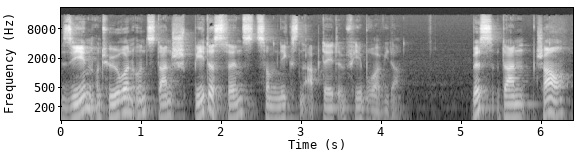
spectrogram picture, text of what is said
sehen und hören uns dann spätestens zum nächsten Update im Februar wieder. Bis dann, ciao.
